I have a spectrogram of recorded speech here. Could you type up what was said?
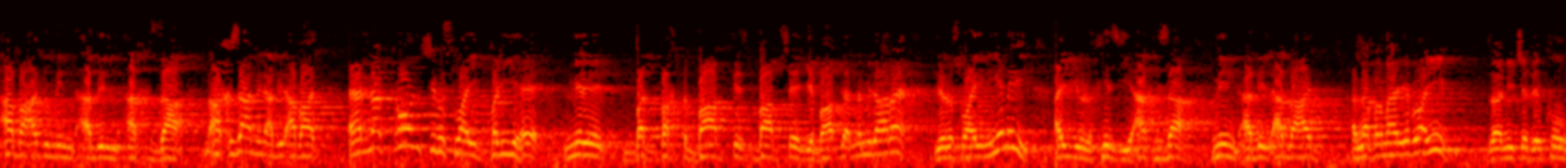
اباد من ابل اخذا اخذا من ابل آباد اللہ، کون سی رسوائی بڑی ہے؟ میرے بدبخت باپ کے باپ سے یہ باپ جہنم میں جا رہا ہے۔ یہ رسوائی نہیں ہے میری۔ ای الخزی اخذا من ابل اباد اللہ فرمائے ابراہیم، ذرا نیچے دیکھو،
